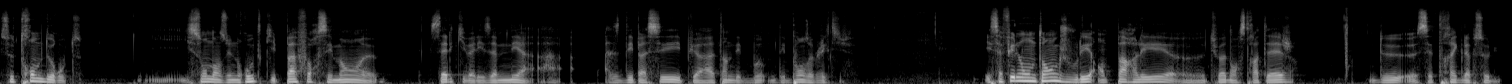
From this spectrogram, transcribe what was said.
se trompent de route ils sont dans une route qui n'est pas forcément euh, celle qui va les amener à, se dépasser et puis à atteindre des, bons objectifs. Et ça fait longtemps que je voulais en parler, euh, tu vois, dans Stratège, de euh, cette règle absolue.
